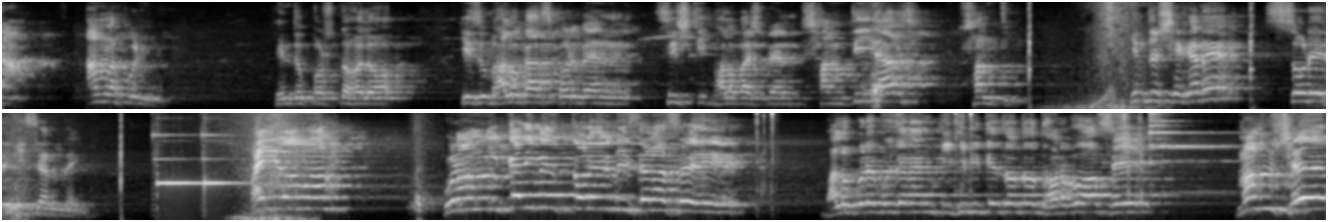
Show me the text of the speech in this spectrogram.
না। আমরা করি কিন্তু প্রশ্ন হলো, কিছু ভালো কাজ করবেন, সৃষ্টি ভালোবাসবেন, শান্তি আর শান্তি। কিন্তু সেখানে চোরের বিচার নেই। ভাই আমার, কোরআনুল কারিমের চোরের বিচার আছে। ভালো করে বুঝে নেন, পৃথিবীতে যত ধর্ম আছে, মানুষের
